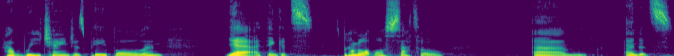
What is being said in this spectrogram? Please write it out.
how we change as people. And yeah i think it's it's become a lot more subtle um, and it's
